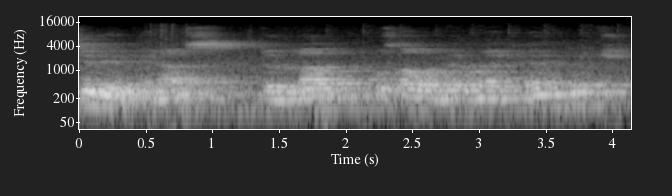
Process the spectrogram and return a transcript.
instilling in us the love of our Maronite heritage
